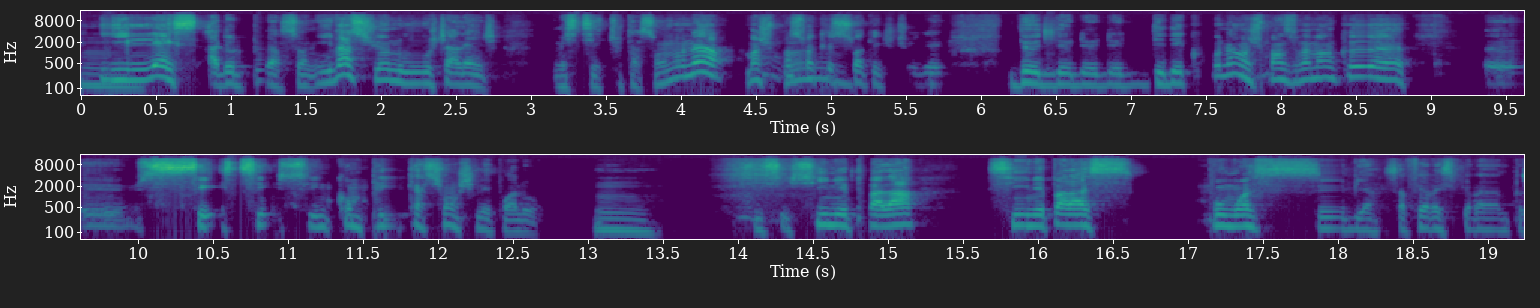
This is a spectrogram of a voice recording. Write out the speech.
Hmm. Il laisse à d'autres personnes. Il va sur un nouveau challenge. Mais c'est tout à son honneur. Moi, je ne pense pas que ce soit quelque chose de, de, de, de, de- de déconnant. Je pense vraiment que euh, euh, c'est une complication chez les poids lourds. Si- si- S'il n'est pas là, s'il n'est pas là, pour moi, c'est bien. Ça fait respirer un peu.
